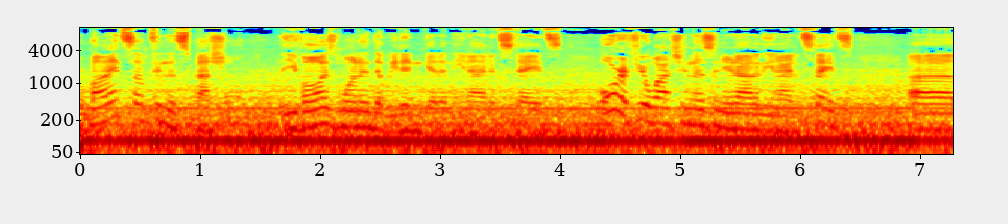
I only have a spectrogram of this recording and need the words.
or buying something that's special that you've always wanted that we didn't get in the United States. Or if you're watching this and you're not in the United States, uh,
